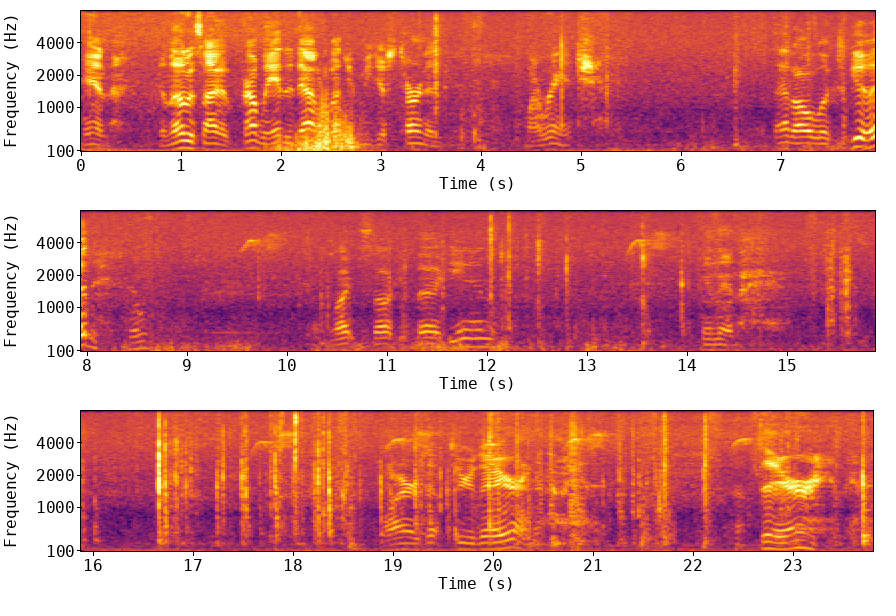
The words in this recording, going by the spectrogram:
And you'll notice I have probably edited out a bunch of me just turning my wrench. That all looks good. Light socket back in. And then wires up through there and up there. And then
